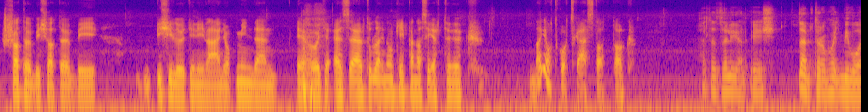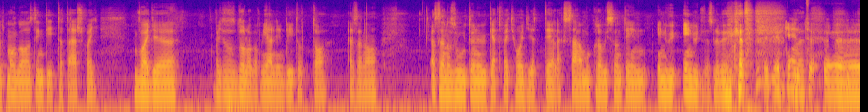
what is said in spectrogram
stb. stb. Pisilőtini lányok, minden, hogy ezzel tulajdonképpen azért ők nagyot kockáztattak. Hát ezzel igen, és nem tudom, hogy mi volt maga az indítatás, vagy, vagy, vagy az a dolog, ami elindította ezen, a, ezen az úton őket, vagy hogy jött tényleg számukra, viszont én, én, én üdvözlöm őket. Egyébként ö,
